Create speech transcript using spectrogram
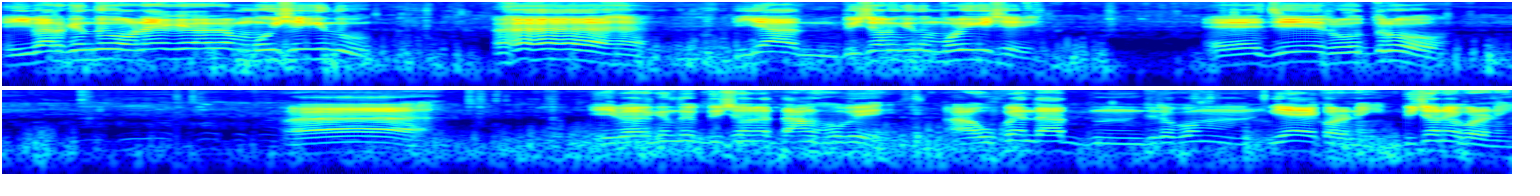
এইবার কিন্তু অনেক মইছে কিন্তু ইয়া বিজন কিন্তু মরে গেছে। এ যে রৌদ্র হ্যাঁ এইবার কিন্তু বিছনের দাম হবে। আর উপেনদার উম, যেরকম ইয়ে করে নি বিছনে করে নি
